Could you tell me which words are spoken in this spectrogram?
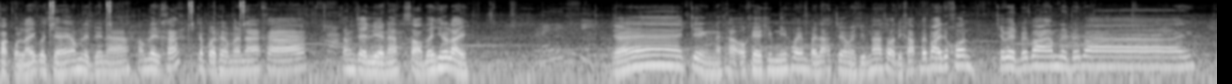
ฝากกดไลค์กดแชร์ให้ออมเล็ตด้วยนะออมเล็ตคะจะเปิดเทอมแล้วนะคะ ตั้งใจเรียนนะ สอบได้ที่เท่าไหร่ไม่ได้สีเย้เก่งนะครับ โอเคคลิปนี้พ่อเอ็มไปละเจอกันใหม่คลิปหน้า สวัสดีครับ บ๊ายบายทุกคนเชเบตบ๊ายบายออมเล็ตบ๊ายบาย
